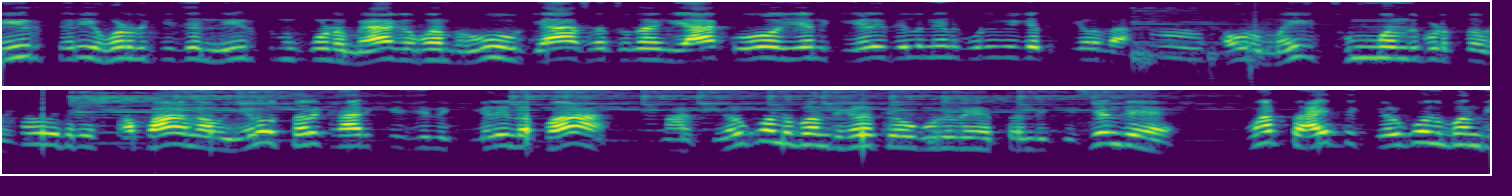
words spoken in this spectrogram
ನೀರ್ ತೆರಿ ಹೊಡೆದ ಕಿಜೆ ನೀರು ತುಂಬಿಕೊಂಡು ಮ್ಯಾಗ ಬಂದ್ರು ಗ್ಯಾಸ್ ಹಚ್ಚದಂಗ ಯಾಕೋ ಏನ್ ಕೇಳಿದಿಲ್ಲ ನಿನ್ ಗುರುವಿಗೆ ಅಂತ ಕೇಳ್ದ. ಅವ್ರ ಮೈ ತುಂಬ ಅಂದ್ ಬಿಡ್ತಾವ್ರಿ ಅಪ್ಪ ನಾವು ಏನೋ ತರಕ ಹಾರಿ ಕಿಸಿಂದ ಕೇಳಿಲ್ಲಪ್ಪ. ನಾ ಕೇಳ್ಕೊಂಡು ಬಂದು ಹೇಳ್ತೇವೆ ಗುರುವೇ ತಂದು ಕಿಸೆಂದೆ ಮತ್ತ ಆಯ್ತು ಕೇಳ್ಕೊಂಡು ಬಂದು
